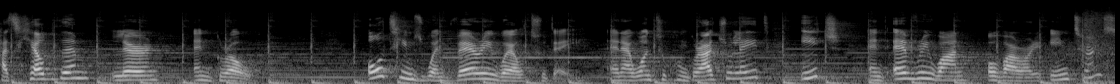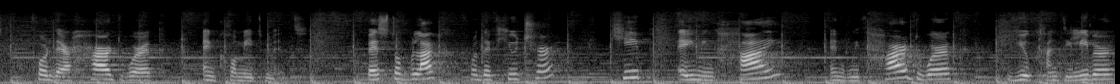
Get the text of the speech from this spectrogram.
has helped them learn and grow. All teams went very well today, and I want to congratulate each and every one of our interns for their hard work and commitment. Best of luck for the future. Keep aiming high and with hard work, you can deliver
